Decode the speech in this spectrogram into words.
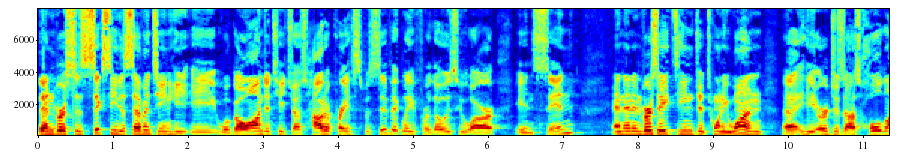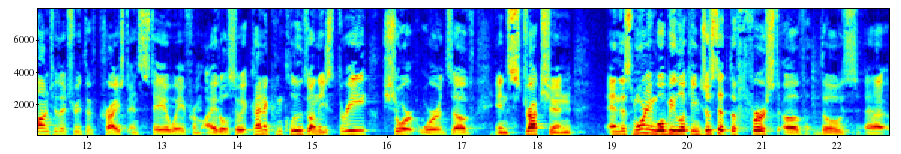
Then verses 16 to 17, he, he will go on to teach us how to pray specifically for those who are in sin. And then in verse 18 to 21, uh, he urges us, hold on to the truth of Christ and stay away from idols. So it kind of concludes on these three short words of instruction. And this morning we'll be looking just at the first of those uh,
